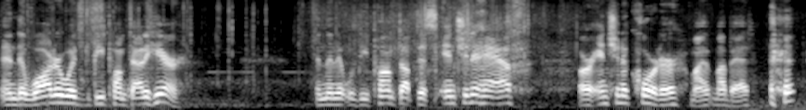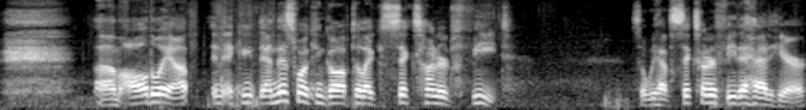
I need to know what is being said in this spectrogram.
and the water would be pumped out of here. And then it would be pumped up this inch and a half, or inch and a quarter, my, my bad, um, all the way up. And, can, and this one can go up to like 600 feet. So we have 600 feet ahead here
